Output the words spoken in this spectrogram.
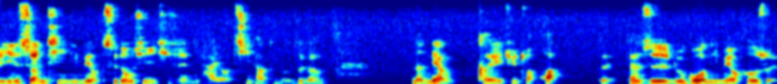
毕竟身体你没有吃东西，其实你还有其他的这个。能量可以去转换，对，但是如果你没有喝水，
